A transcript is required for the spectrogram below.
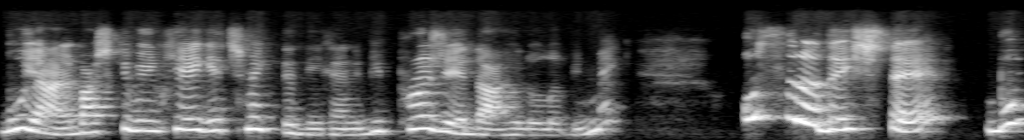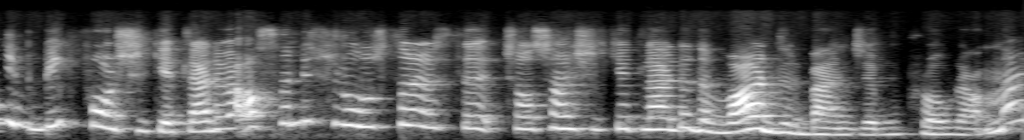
Bu yani başka bir ülkeye geçmek de değil. Hani bir projeye dahil olabilmek. O sırada işte bu gibi Big Four şirketlerde ve aslında bir sürü uluslararası çalışan şirketlerde de vardır bence bu programlar.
